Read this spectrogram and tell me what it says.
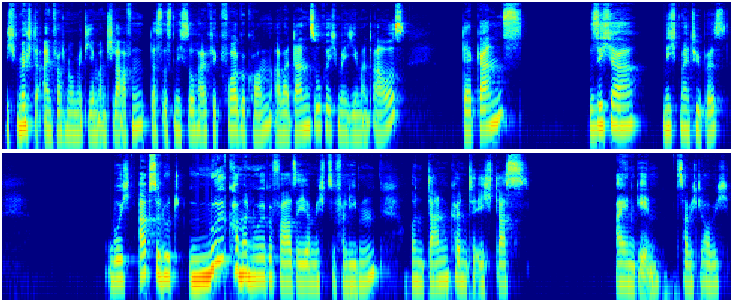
ich möchte einfach nur mit jemand schlafen. Das ist nicht so häufig vorgekommen, aber dann suche ich mir jemand aus, der ganz sicher nicht mein Typ ist, wo ich absolut 0,0 Gefahr sehe, mich zu verlieben. Und dann könnte ich das eingehen. Das habe ich, glaube ich,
